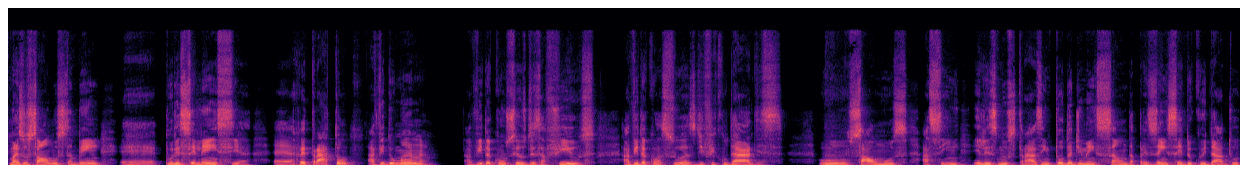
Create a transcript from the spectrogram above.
Mas os salmos também, é, por excelência, é, retratam a vida humana, a vida com seus desafios, a vida com as suas dificuldades. Os salmos, assim, eles nos trazem toda a dimensão da presença e do cuidado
